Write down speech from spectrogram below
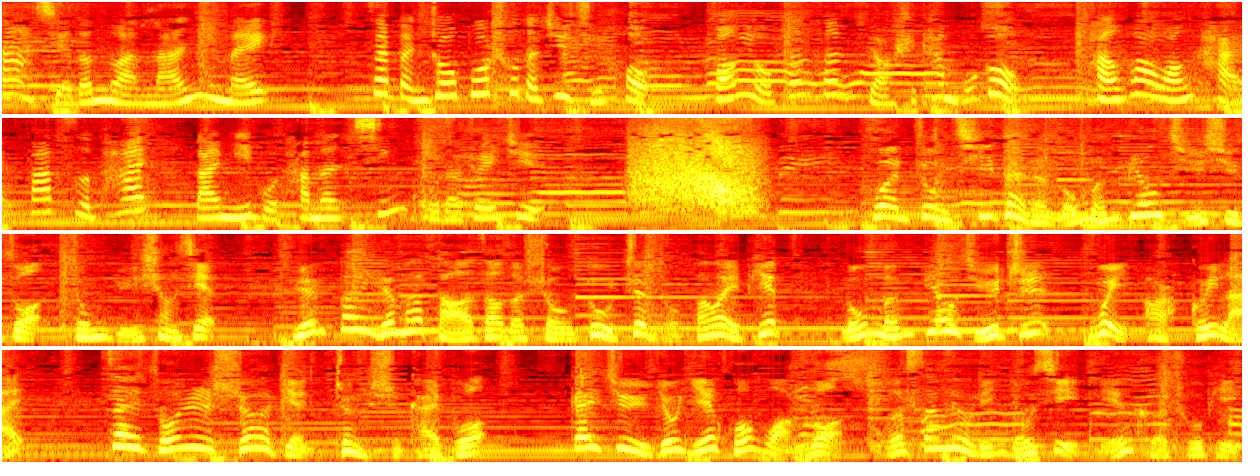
大写的暖男一枚。在本周播出的剧集后，网友纷纷表示看不够，喊话王凯发自拍来弥补他们辛苦的追剧。万众期待的《龙门镖局》续作终于上线，原班人马打造的首度正统番外篇《龙门镖局之魏二归来》在昨日十二点正式开播。该剧由野火网络和三六零游戏联合出品，《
